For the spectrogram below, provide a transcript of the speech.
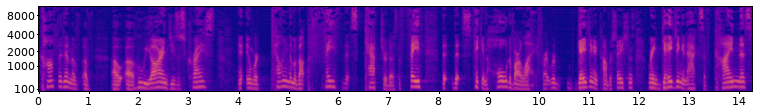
confident of, of uh, uh, who we are in Jesus Christ, and, and, we're telling them about the faith that's captured us, the faith that, that's taken hold of our life, right? We're engaging in conversations. We're engaging in acts of kindness.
